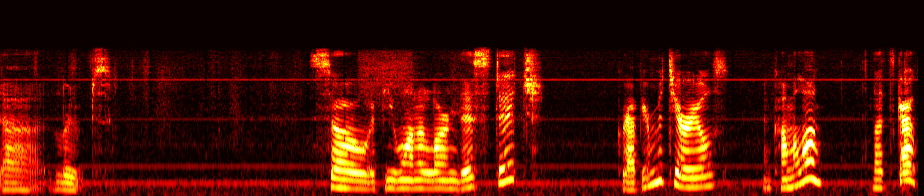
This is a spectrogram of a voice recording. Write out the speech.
uh, loops. So if you want to learn this stitch, grab your materials and come along. Let's go.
